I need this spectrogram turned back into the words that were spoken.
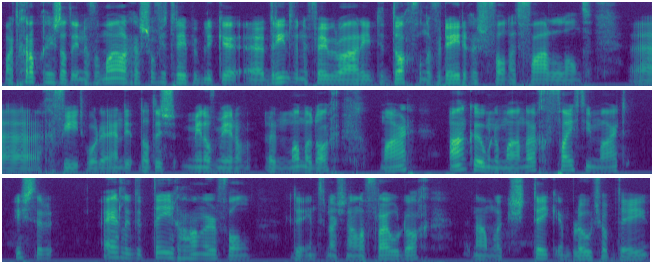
maar het grappige is dat in de voormalige Sovjet-republieken uh, 23 februari de dag van de verdedigers van het vaderland uh, gevierd worden. En dat is min of meer een, een mannendag, maar aankomende maandag, 15 maart, is er eigenlijk de tegenhanger van de Internationale Vrouwendag, namelijk Steak and Blowjob Day,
